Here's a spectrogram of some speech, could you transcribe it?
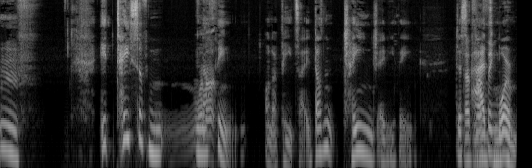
mm, it tastes of n- not? nothing on a pizza. It doesn't change anything. Just That's adds nothing- more.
